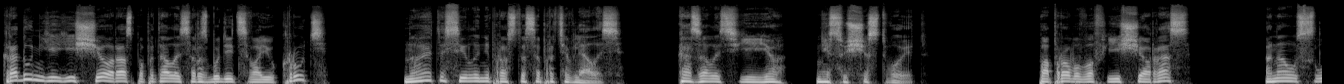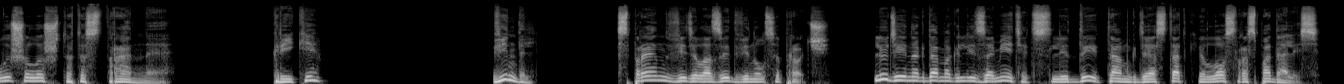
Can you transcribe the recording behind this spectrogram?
Крадунья еще раз попыталась разбудить свою круть, но эта сила не просто сопротивлялась. Казалось, ее не существует. Попробовав еще раз, она услышала что-то странное. Крики? «Виндель!» Спрен в виде лозы двинулся прочь. Люди иногда могли заметить следы там, где остатки лос распадались,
